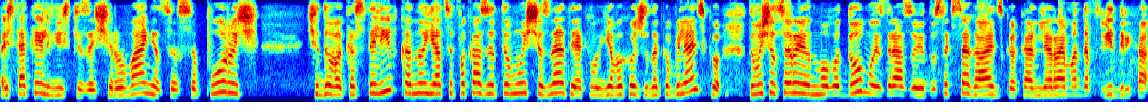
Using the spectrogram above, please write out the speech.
Ось таке львівське зачарування, це все поруч. Чудова Кастелівка. Ну я це показую, тому що знаєте, як я виходжу на Кобилянську, тому що це район мого дому, і зразу йду Саксаганського, Канля Раймонда Фрідріха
